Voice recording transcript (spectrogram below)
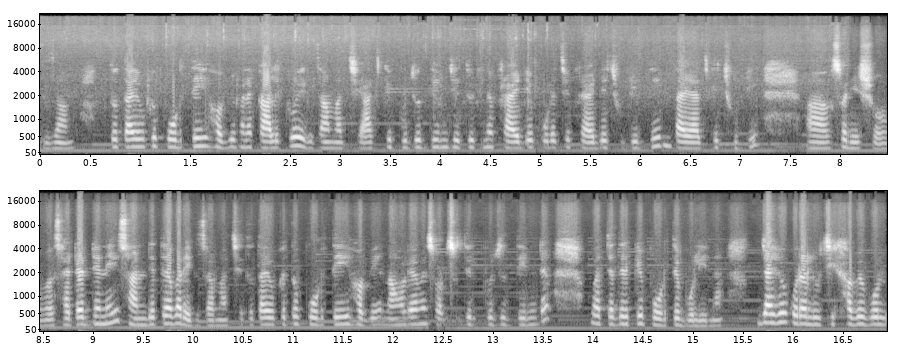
এক্সাম তো তাই ওকে পড়তেই হবে মানে কালকেও এক্সাম আছে। আজকে পুজোর দিন, যেহেতু এখানে ফ্রাইডে পড়েছে ফ্রাইডে ছুটির দিন, তাই আজকে ছুটি। সরি স্যাটারডে নেই সানডেতে আবার এক্সাম আছে, তো তাই ওকে তো পড়তেই হবে। না হলে আমি সরস্বতীর পুজোর দিনটা বাচ্চাদেরকে পড়তে বলি না। যাই হোক, ওরা লুচি খাবে বলল,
